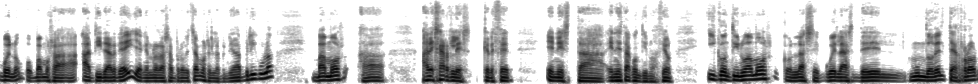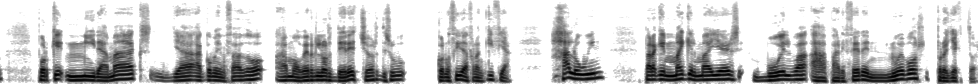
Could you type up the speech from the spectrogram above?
bueno, pues vamos a, tirar de ahí, ya que no las aprovechamos en la primera película, vamos a, dejarles crecer en esta continuación. Y continuamos con las secuelas del mundo del terror, porque Miramax ya ha comenzado a mover los derechos de su conocida franquicia Halloween para que Michael Myers vuelva a aparecer en nuevos proyectos.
